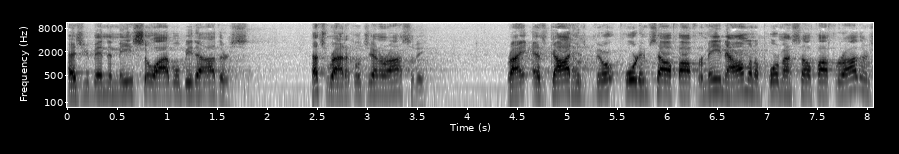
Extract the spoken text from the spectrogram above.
as you've been to me, so I will be to others. That's radical generosity, right? As God has poured himself out for me, now I'm going to pour myself out for others.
